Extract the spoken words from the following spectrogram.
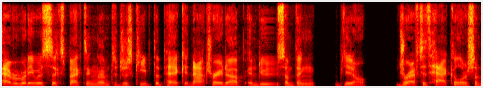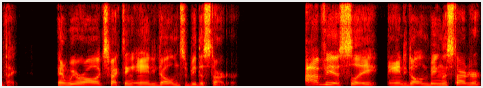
Everybody was expecting them to just keep the pick not trade up and do something, you know, draft a tackle or something. And we were all expecting Andy Dalton to be the starter. Obviously, Andy Dalton being the starter,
